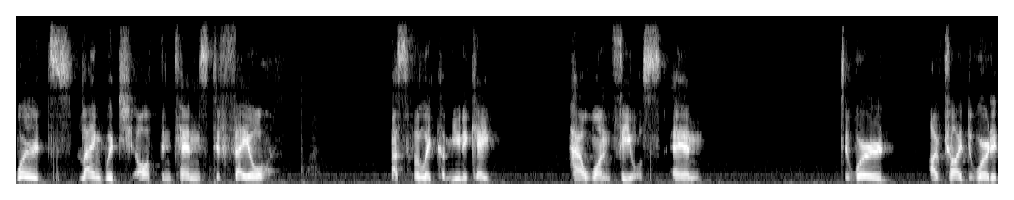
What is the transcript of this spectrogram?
words, language often tends to fail successfully communicate how one feels. And the word, I've tried to word it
